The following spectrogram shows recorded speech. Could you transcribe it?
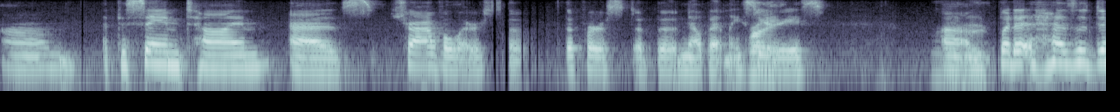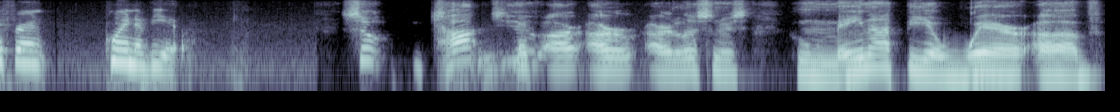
um, at the same time as Travelers, the, the first of the Nell Bentley Right. series. Um, but it has a different point of view. So, talk Um, to our, our, our listeners who may not be aware of,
